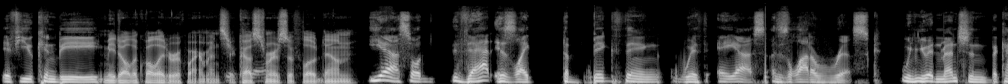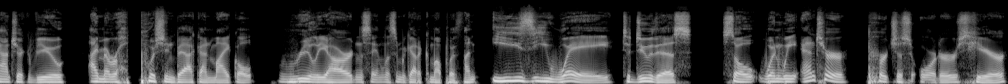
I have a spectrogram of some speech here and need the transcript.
if you can be meet all the quality requirements, your customers have flowed down. Yeah. So that is like the big thing with AS is a lot of risk. When you had mentioned the contract review, I remember pushing back on Michael really hard and saying, listen, we got to come up with an easy way to do this. So when we enter purchase orders here.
